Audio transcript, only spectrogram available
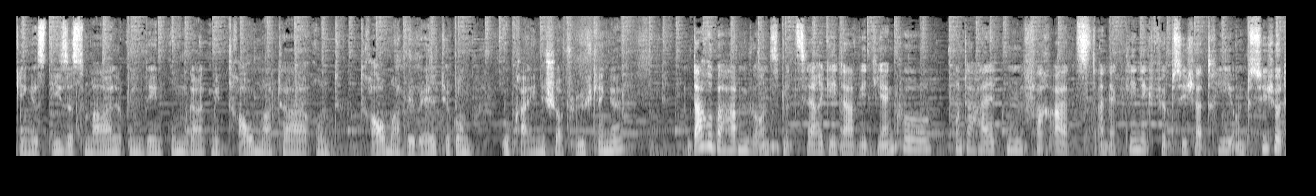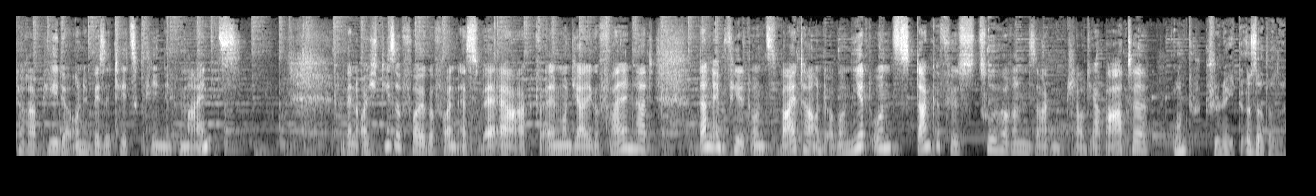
ging es dieses Mal um den Umgang mit Traumata und Traumabewältigung ukrainischer Flüchtlinge. Darüber haben wir uns mit Sergei Davidjenko unterhalten, Facharzt an der Klinik für Psychiatrie und Psychotherapie der Universitätsklinik Mainz. Wenn euch diese Folge von SWR Aktuell Mondial gefallen hat, dann empfiehlt uns weiter und abonniert uns. Danke fürs Zuhören, sagen Claudia Barthe und Junaid Özadale.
